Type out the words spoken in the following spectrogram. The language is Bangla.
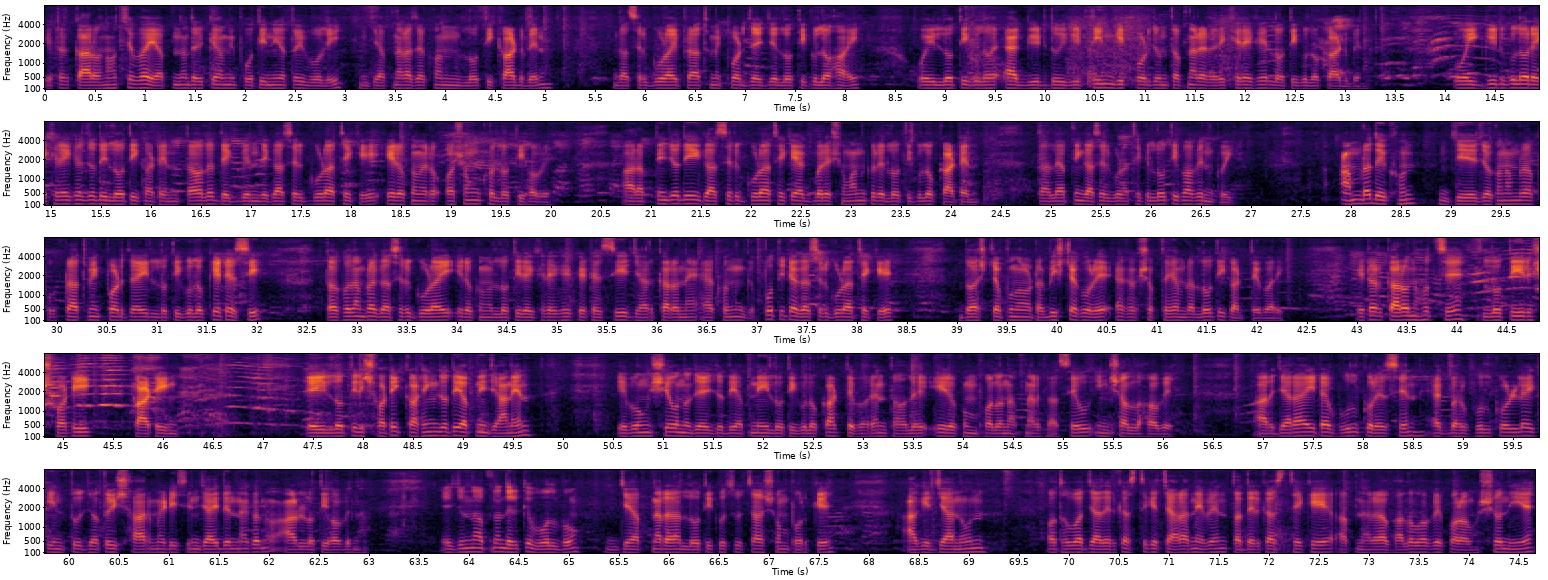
এটার কারণ হচ্ছে, ভাই, আপনাদেরকে আমি প্রতিনিয়তই বলি যে, আপনারা যখন লতি কাটবেন, গাছের গোড়ায় প্রাথমিক পর্যায়ে যে লতিগুলো হয়, ওই লতিগুলো এক গিট, দুই গিট, তিন গিট পর্যন্ত আপনারা রেখে রেখে লতিগুলো কাটবেন। ওই গিটগুলো রেখে রেখে যদি লতি কাটেন, তাহলে দেখবেন যে গাছের গোড়া থেকে এরকমের অসংখ্য লতি হবে। আর আপনি যদি গাছের গোড়া থেকে একবারে সমান করে লতিগুলো কাটেন, তাহলে আপনি গাছের গোড়া থেকে লতি পাবেন কই? আমরা দেখুন যে যখন আমরা প্রাথমিক পর্যায়ে লতিগুলো কেটেছি, তখন আমরা গাছের গোড়ায় এরকম লতি রেখে রেখে কেটেছি, যার কারণে এখন প্রতিটা গাছের গোড়া থেকে দশটা, পনেরোটা, বিশটা করে এক এক সপ্তাহে আমরা লতি কাটতে পারি। এটার কারণ হচ্ছে লতির সঠিক কাটিং এই লতির সঠিক কাটিং যদি আপনি জানেন এবং সে অনুযায়ী যদি আপনি লতিগুলো কাটতে পারেন, তাহলে এরকম ফলন আপনার কাছেও ইনশাল্লাহ হবে। আর যারা এটা ভুল করেছেন, একবার ভুল করলে কিন্তু যতই সার মেডিসিন যাই দেন না কেন, আর লতি হবে না। এই জন্য আপনাদেরকে বলব যে আপনারা লতি কচু চাষ সম্পর্কে আগে জানুন অথবা যাদের কাছ থেকে চারা নেবেন, তাদের কাছ থেকে আপনারা ভালোভাবে পরামর্শ নিয়ে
